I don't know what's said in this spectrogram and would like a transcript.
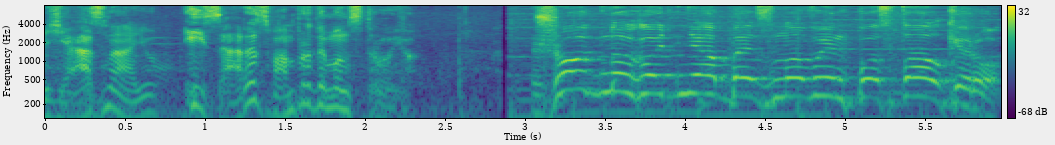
Я знаю, і зараз вам продемонструю. Жодного дня без новин по сталкеру.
